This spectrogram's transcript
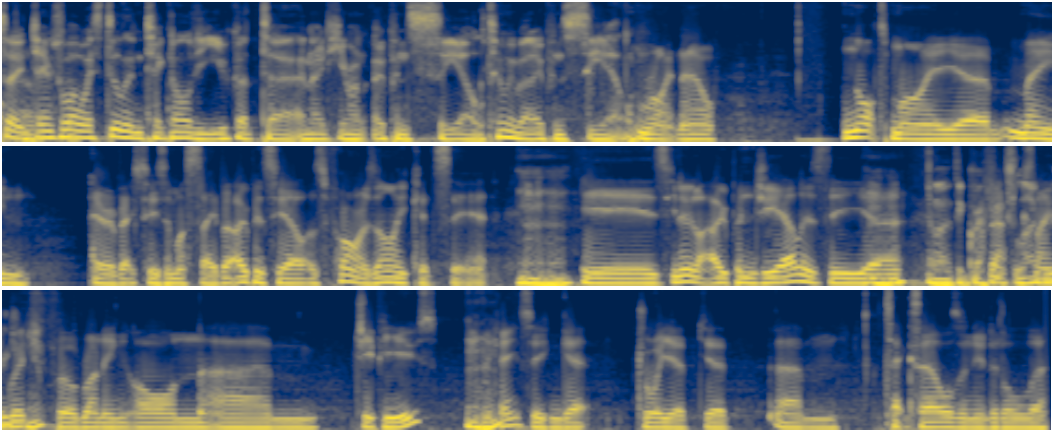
So, James, while we're still in technology, you've got uh, a note here on OpenCL. Tell me about OpenCL. Right now, not my uh, main area of expertise, I must say, but OpenCL, as far as I could see it, Mm-hmm. is you know like OpenGL is the uh, like the graphics, graphics library. language yeah. for running on um, GPUs. Mhm. Okay, so you can get draw your your um, texels and your little uh,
